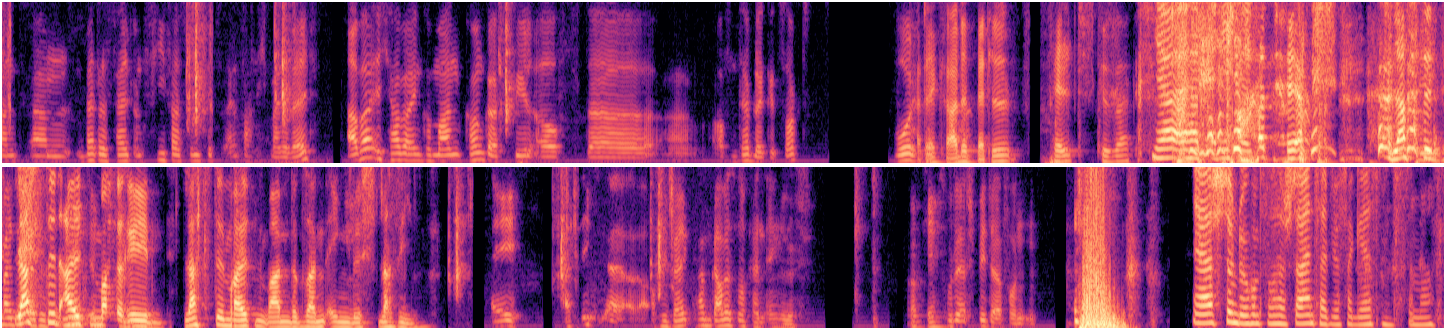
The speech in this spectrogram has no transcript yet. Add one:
Und ähm, Battlefield und FIFA sind jetzt einfach nicht meine Welt. Aber ich habe ein Command Conquer Spiel auf der äh, auf dem Tablet gezockt. Wo Hat er gerade Battlefeld gesagt? Ja, er hat er. Lass den, lass den alten Mann reden. Lass den alten Mann sein Englisch. Lass ihn. Ey, als ich äh, auf die Welt kam, gab es noch kein Englisch. Okay. Das wurde erst später erfunden. Ja, stimmt, du kommst aus der Steinzeit, wir vergessen das immer.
